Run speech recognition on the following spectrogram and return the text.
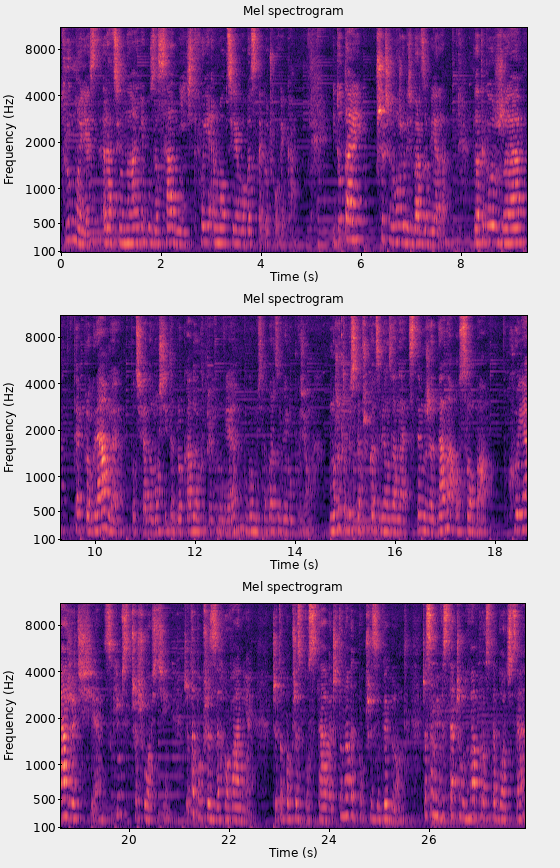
trudno jest racjonalnie uzasadnić Twoje emocje wobec tego człowieka. I tutaj przyczyn może być bardzo wiele, dlatego że te programy podświadomości, te blokady, o których mówię, mogą być na bardzo wielu poziomach. Może to być na przykład związane z tym, że dana osoba kojarzy Ci się z kimś z przeszłości, czy to poprzez zachowanie, czy to poprzez postawę, czy to nawet poprzez wygląd. Czasami wystarczą dwa proste bodźce,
